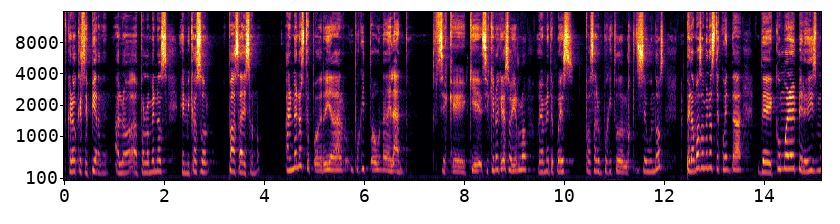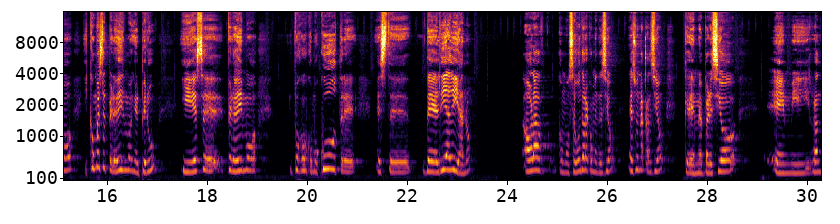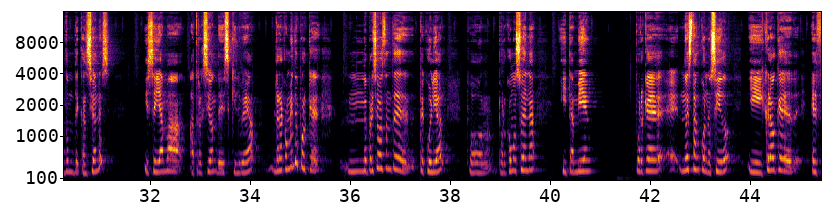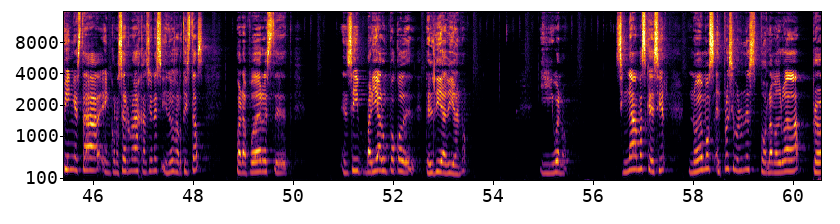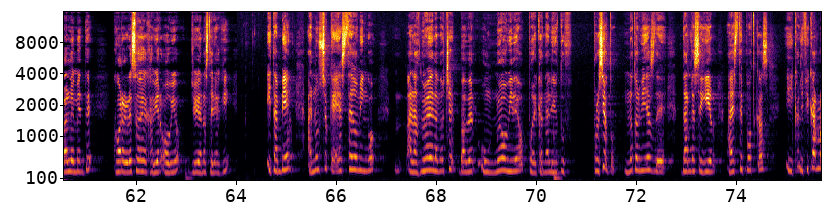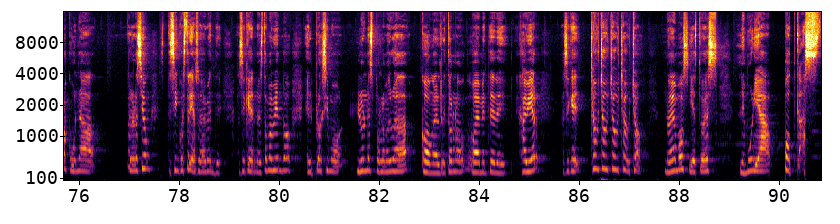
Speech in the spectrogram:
creo que se pierden. A por lo menos en mi caso pasa eso, ¿no? Al menos te podría dar un poquito un adelanto. Si es que, si es que no quieres oírlo, obviamente puedes pasar un poquito de los 15 segundos, pero más o menos te cuenta de cómo era el periodismo y cómo es el periodismo en el Perú y ese periodismo un poco como cutre, este, del día a día, ¿no? Ahora, como segunda recomendación, es una canción que me apareció en mi random de canciones y se llama Atracción de Skilbea. Le recomiendo porque me pareció bastante peculiar por, por cómo suena y también porque eh, no es tan conocido y creo que el fin está en conocer nuevas canciones y nuevos artistas para poder este, en sí variar un poco del, día a día, ¿no? Y bueno, sin nada más que decir, nos vemos el próximo lunes por la madrugada, probablemente, con el regreso de Javier Obvio, yo ya no estaría aquí. Y también anuncio que este domingo a las 9 de la noche va a haber un nuevo video por el canal de YouTube. Por cierto, no te olvides de darle a seguir a este podcast y calificarlo con una valoración de 5 estrellas, obviamente. Así que nos estamos viendo el próximo lunes por la madrugada con el retorno, obviamente, de Javier. Así que, chau, chau, chau, chau, chau. Nos vemos y esto es Lemuria Podcast.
